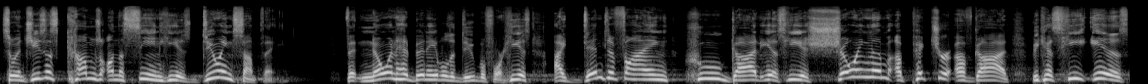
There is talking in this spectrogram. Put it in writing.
So when Jesus comes on the scene, he is doing something that no one had been able to do before. He is identifying who God is. He is showing them a picture of God because he is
